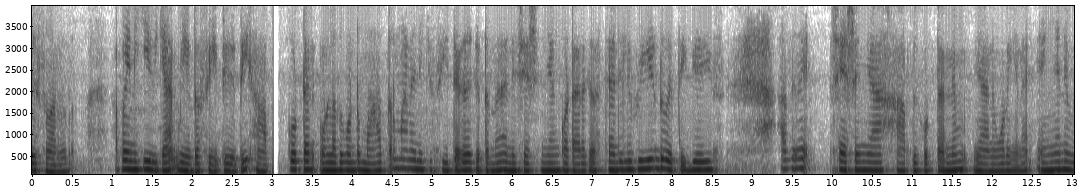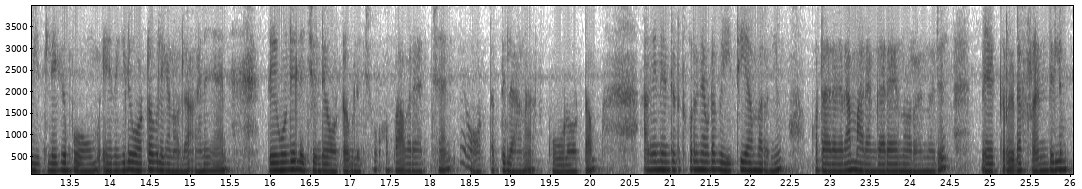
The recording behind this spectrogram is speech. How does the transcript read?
ബസ് വന്നത്. അപ്പോൾ എനിക്ക് ഇരിക്കാൻ വീണ്ടും സീറ്റ് കിട്ടി. ഹാപ്പി കുട്ടൻ ഉള്ളത് കൊണ്ട് മാത്രമാണ് എനിക്ക് സീറ്റൊക്കെ കിട്ടുന്നത്. അതിനുശേഷം ഞാൻ കൊട്ടാരക്കര സ്റ്റാൻഡിൽ വീണ്ടും എത്തി. ഗെയ്സ് അതിന് ശേഷം ഞാൻ ഹാപ്പി കുട്ടനും ഞാനും കൂടി ഇങ്ങനെ എങ്ങനെ വീട്ടിലേക്ക് പോകും ഏതെങ്കിലും ഓട്ടോ വിളിക്കണമല്ലോ. അങ്ങനെ ഞാൻ ദേവുന്റെ ലച്ചുവിന്റെ ഓട്ടോ വിളിച്ചു. അപ്പോൾ അവരച്ഛൻ ഓട്ടത്തിലാണ് സ്കൂൾ ഓട്ടം. അങ്ങനെ എന്റെ അടുത്ത് പറഞ്ഞ് അവിടെ വെയിറ്റ് ചെയ്യാൻ പറഞ്ഞു. കൊട്ടാരകര മലങ്കര എന്ന് പറയുന്നൊരു ബേക്കറിയുടെ ഫ്രണ്ടിലും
